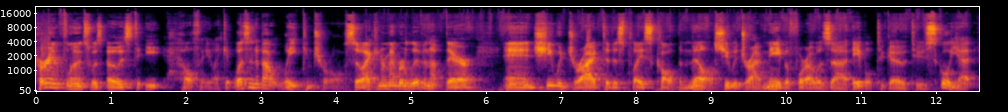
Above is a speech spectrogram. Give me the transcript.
Her influence was always to eat healthy. Like it wasn't about weight control. So I can remember living up there and she would drive to this place called the mill she would drive me before i was uh, able to go to school yet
